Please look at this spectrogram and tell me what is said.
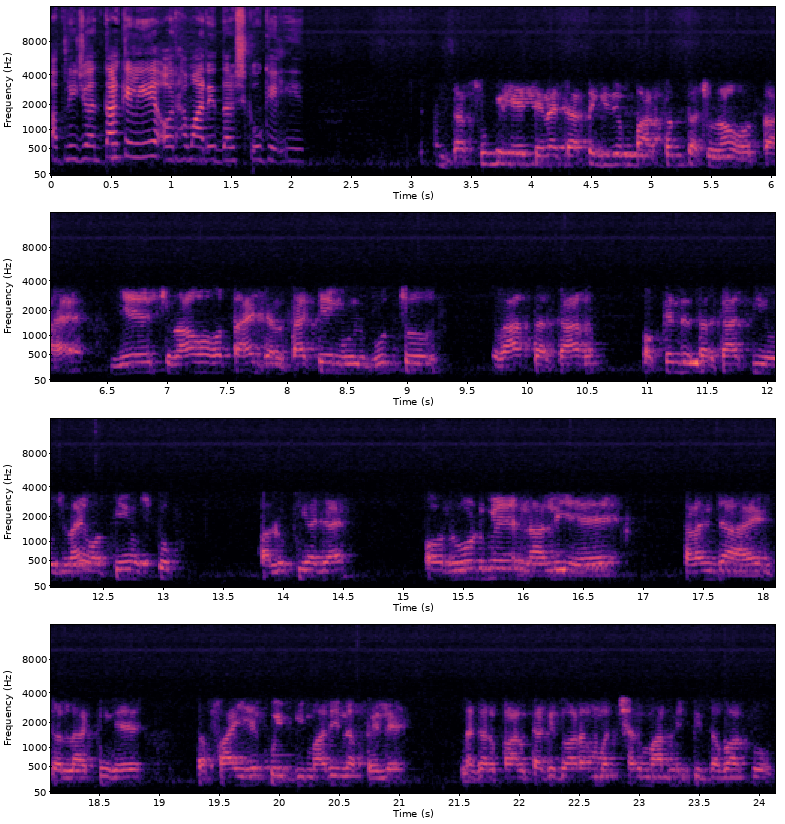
अपनी जनता के लिए और हमारे दर्शकों के लिए? दर्शकों के लिए कहना चाहते हैं कि जो पार्षद का चुनाव होता है, ये चुनाव होता है जनता के मूलभूत जो राज्य सरकार और केंद्र सरकार की योजनाएँ होती हैं, उसको फॉलो किया जाए। और रोड में नाली है, सड़ंजा है, इंटरलॉकिंग है, सफ़ाई है, कोई बीमारी न फैले नगर पालिका के द्वारा मच्छर मारने की दवा को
